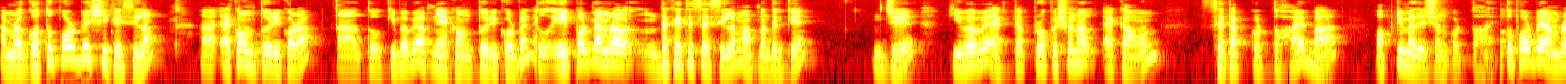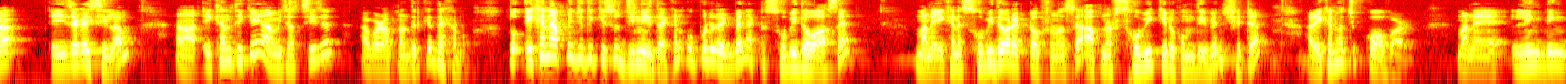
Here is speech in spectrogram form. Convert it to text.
আমরা গত পর্বে শিখেছিলাম অ্যাকাউন্ট তৈরি করা। তো কীভাবে আপনি অ্যাকাউন্ট তৈরি করবেন? তো এই পর্বে আমরা দেখাইতে চাইছিলাম আপনাদেরকে যে কীভাবে একটা প্রফেশনাল অ্যাকাউন্ট সেট করতে হয় বা অপটিমাইজেশন করতে হয়। গত পর্বে আমরা এই জায়গায় ছিলাম এখান থেকে আমি চাচ্ছি যে আবার আপনাদেরকে দেখানো। তো এখানে আপনি যদি কিছু জিনিস দেখেন, উপরে দেখবেন একটা ছবি দেওয়া আছে। মানে এখানে ছবি দেওয়ার একটা অপশন আছে, আপনার ছবি কীরকম দিবেন সেটা। আর এখানে হচ্ছে কভার মানে লিঙ্কডিং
